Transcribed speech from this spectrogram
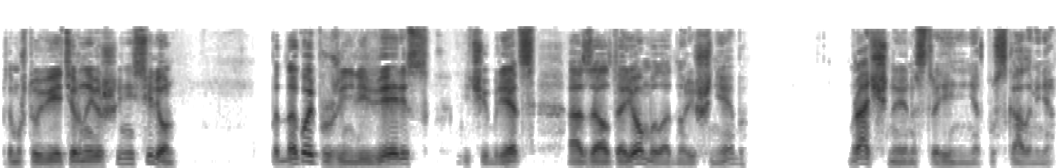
потому что ветер на вершине силен. Под ногой пружинили вереск и чебрец, а за алтарем было одно лишь небо. Мрачное настроение не отпускало меня.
